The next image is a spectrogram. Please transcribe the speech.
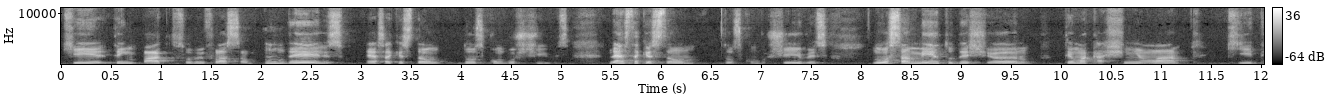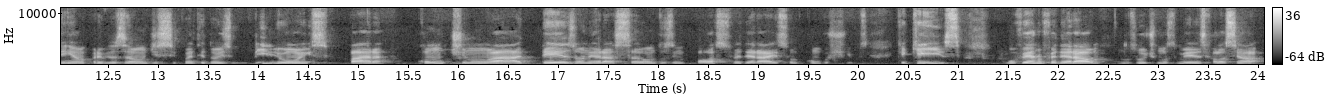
que têm impacto sobre a inflação. Um deles essa questão dos combustíveis. Nesta questão dos combustíveis, no orçamento deste ano, tem uma caixinha lá que tem uma previsão de 52 bilhões para continuar a desoneração dos impostos federais sobre combustíveis. O que, que é isso? O governo federal, nos últimos meses, falou assim: ó,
